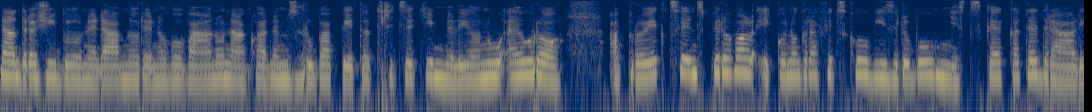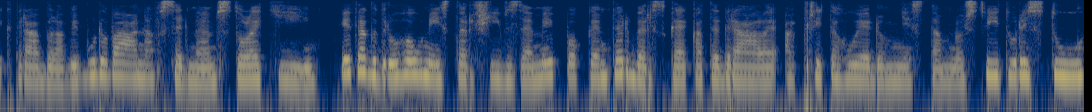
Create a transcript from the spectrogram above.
Nádraží bylo nedávno renovováno nákladem zhruba 35 milionů euro a projekt se inspiroval ikonografickou výzdobou městské katedrály, která byla vybudována v 7. století. Je tak druhou nejstarší v zemi po Kenterberské katedrále a přitahuje do města množství turistů,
